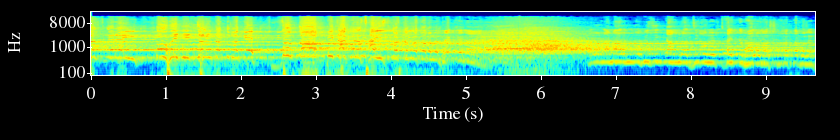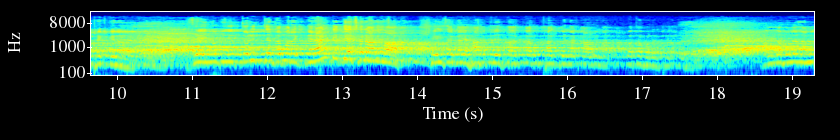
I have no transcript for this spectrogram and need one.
আজকের এই তৌহিদি জনতা তোমাকে জুতা পিঠা করে সাইজ করতে কথা বলে ঠিক না। কারণ আমার নবীজিকে আমরা জীবনের চাইতে ভালোবাসি, কথা বলে ঠিক না। যে নবীজির চরিত্রের ব্যাপারে গ্যারান্টি দিয়েছেন আল্লাহ, সেই জায়গায় হাত দিলে তা কারও থাকবে না, কারও না। কথা বলে আল্লাহ বলেন, আমি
